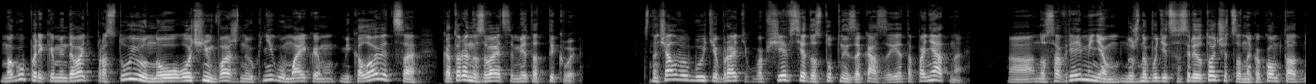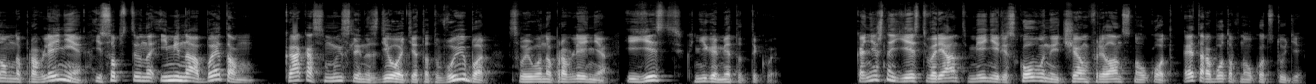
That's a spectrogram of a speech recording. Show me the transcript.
могу порекомендовать простую, но очень важную книгу Майка Миколовица, которая называется «Метод тыквы». Сначала вы будете брать вообще все доступные заказы, и это понятно. А, но со временем нужно будет сосредоточиться на каком-то одном направлении, и, собственно, именно об этом как осмысленно сделать этот выбор своего направления, и есть книга «Метод тыквы». Конечно, есть вариант менее рискованный, чем фриланс ноу-код. Это работа в ноу-код студии.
